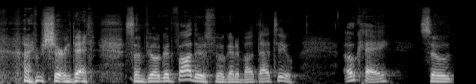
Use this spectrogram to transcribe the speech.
i'm sure that some feel good fathers feel good about that too okay so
